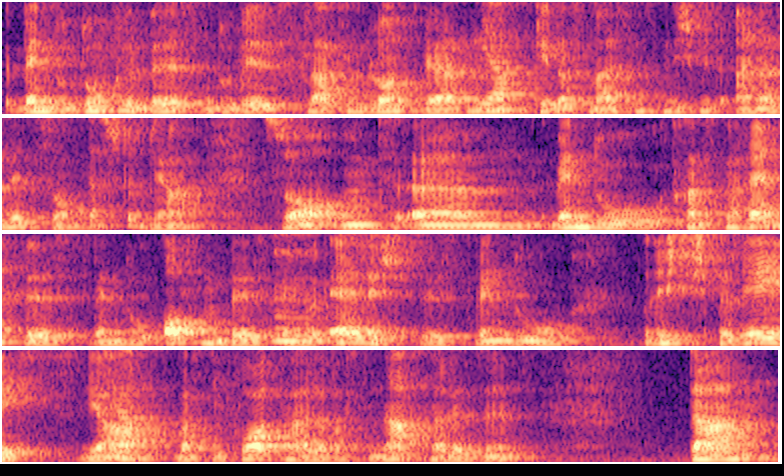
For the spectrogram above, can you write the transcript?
wenn du dunkel bist und du willst platinblond werden, geht das meistens nicht mit einer Sitzung. Das stimmt. Ja? So, und ähm, wenn du transparent bist, wenn du offen bist, mhm. wenn du ehrlich bist, wenn du richtig berätst, ja, was die Vorteile, was die Nachteile sind, dann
